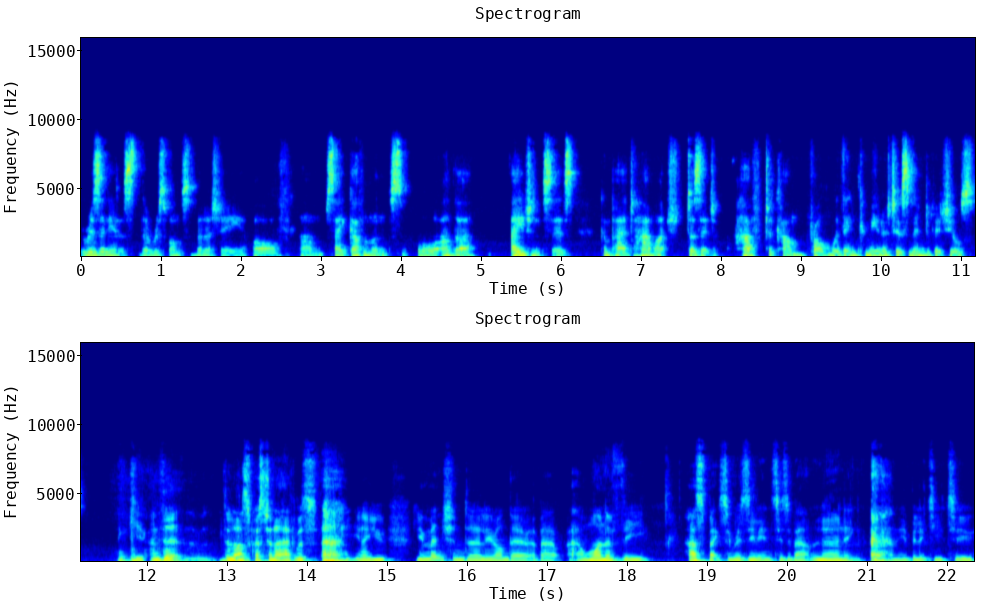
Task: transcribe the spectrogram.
resilience the responsibility of, um, say, governments or other agencies compared to how much does it have to come from within communities and individuals. Thank you. And the the last question I had was, you know, you you mentioned earlier on there about how one of the aspects of resilience is about learning and the ability to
